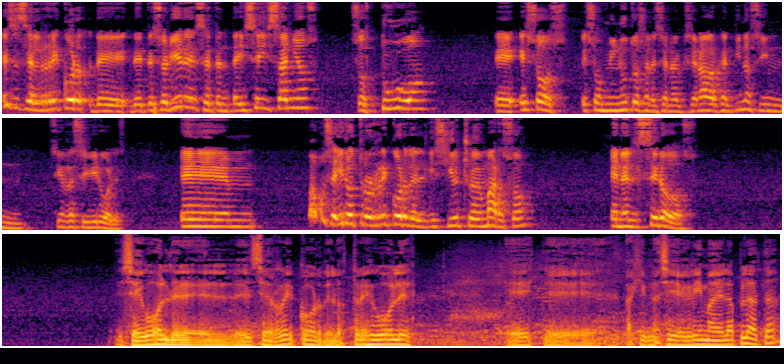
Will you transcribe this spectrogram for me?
ese es el récord de, de Tesoriere, 76 años sostuvo eh, esos, esos minutos en el seleccionado argentino sin, sin recibir goles. Em, vamos a ir otro récord del 18 de marzo en el 0-2. ese gol, de, el- ese récord de los tres goles este, a Gimnasia de Grima de la Plata,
